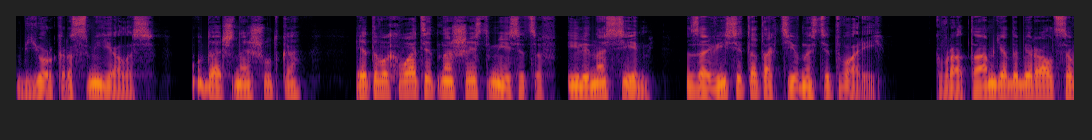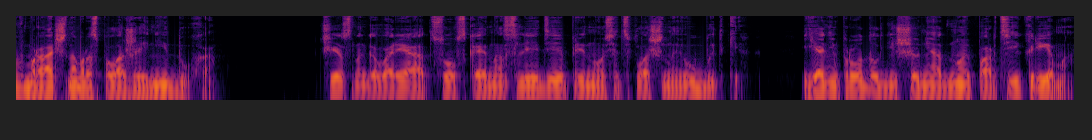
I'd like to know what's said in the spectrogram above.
Бьорк рассмеялась. «Удачная шутка. Этого хватит на шесть месяцев или на семь. Зависит от активности тварей». К вратам я добирался в мрачном расположении духа. Честно говоря, отцовское наследие приносит сплошные убытки. Я не продал еще ни одной партии крема,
